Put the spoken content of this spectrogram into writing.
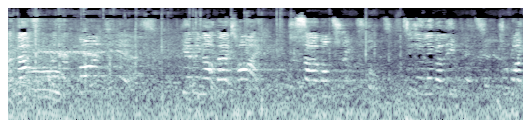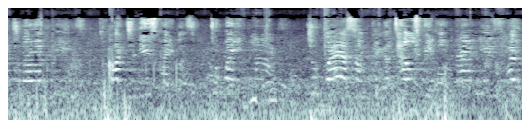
And that's because of volunteers giving up their time to serve on street schools, to deliver leaflets, to write to their MPs, to write to newspapers, to wave, to wear something that tells people there is hope.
